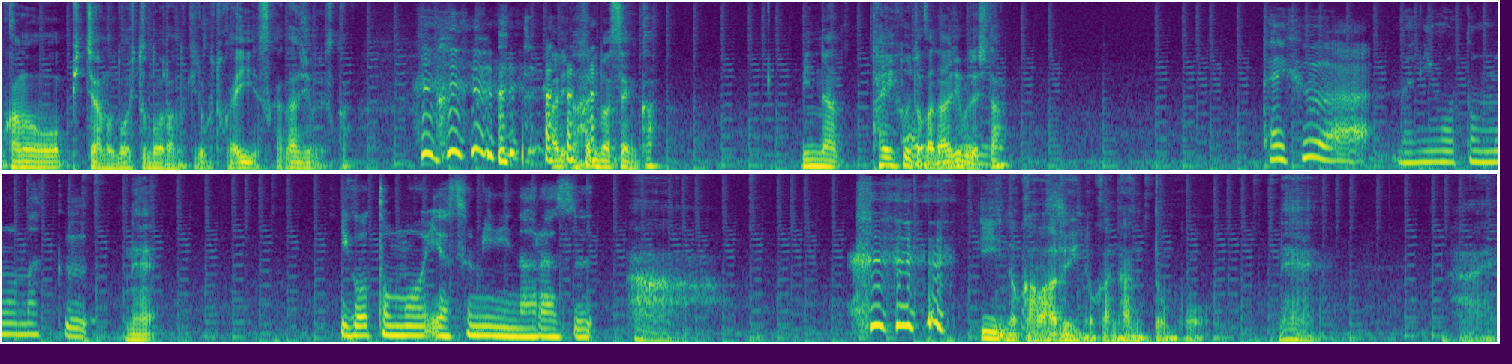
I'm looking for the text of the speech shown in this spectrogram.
他のピッチャーのノーヒットノーランの記録とかいいですか？大丈夫ですか？ありありませんか？みんな台風とか大丈夫でした？台風は何事もなく。ね。仕事も休みにならず。はあ。いいのか悪いのかなんとも。ね。はい。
